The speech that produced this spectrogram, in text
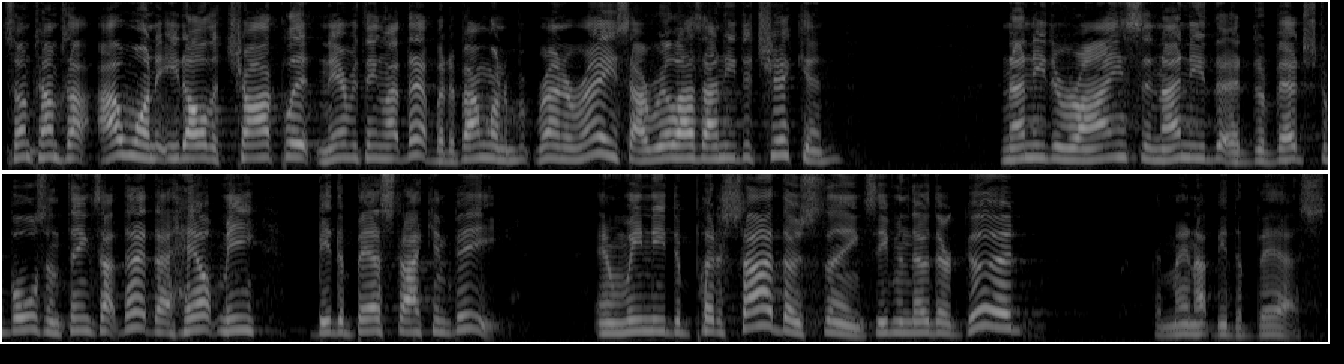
sometimes I, I want to eat all the chocolate and everything like that, but if I'm going to run a race, I realize I need the chicken and I need the rice and I need the, the vegetables and things like that that help me be the best I can be. And we need to put aside those things, even though they're good, they may not be the best.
